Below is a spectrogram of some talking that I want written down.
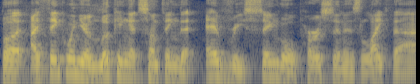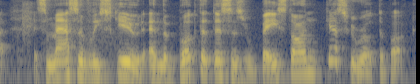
But I think when you're looking at something that every single person is like that, it's massively skewed. And the book that this is based on, guess who wrote the book?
